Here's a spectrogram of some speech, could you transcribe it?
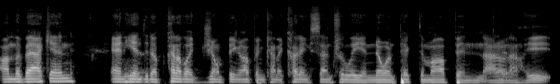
on the back end, and he yeah. ended up kind of like jumping up and kind of cutting centrally, and no one picked him up, and I don't yeah. know he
